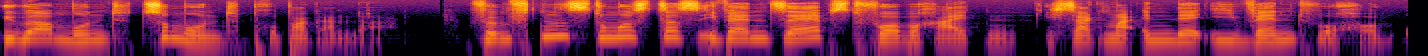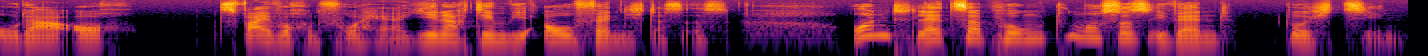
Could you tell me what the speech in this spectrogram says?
über Mund-zu-Mund-Propaganda. Fünftens, du musst das Event selbst vorbereiten. Ich sag mal in der Eventwoche oder auch zwei Wochen vorher, je nachdem, wie aufwendig das ist. Und letzter Punkt, du musst das Event durchziehen.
